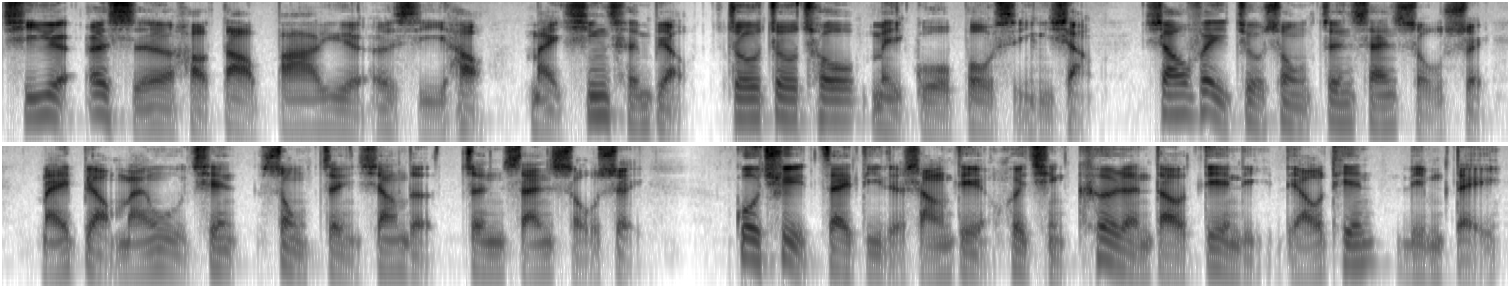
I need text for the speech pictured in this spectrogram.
七月二十二号到八月二十一号，买星辰表周周抽美国 BOSS 音响，消费就送真山熟水。买表满五千送整箱的真山熟水。过去在地的商店会请客人到店里聊天淋得。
